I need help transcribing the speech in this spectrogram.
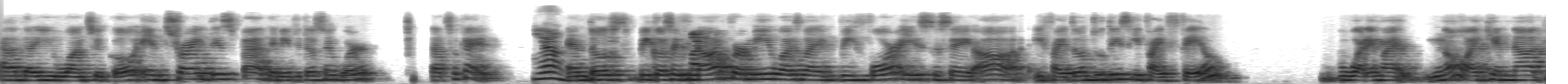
path that you want to go and try this path. And if it doesn't work, that's okay. Yeah. And those because if not for me was like before I used to say, ah, oh, if I don't do this, if I fail, what am I? No, I cannot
